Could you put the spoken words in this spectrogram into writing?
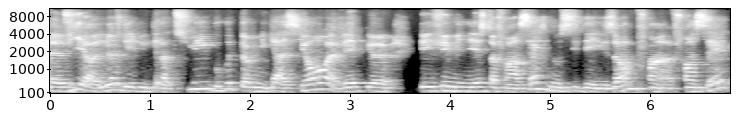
euh, via l'œuvre des rues gratuits, beaucoup de communication avec euh, des féministes françaises, mais aussi des hommes français.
